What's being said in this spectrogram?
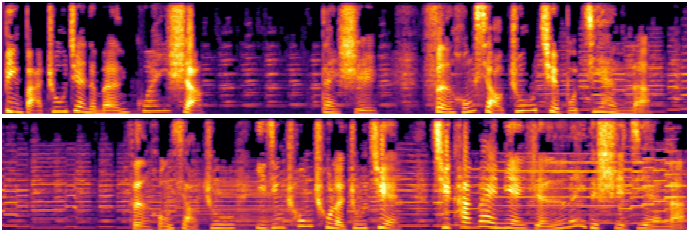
并把猪圈的门关上，但是粉红小猪却不见了。粉红小猪已经冲出了猪圈，去看外面人类的世界了。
